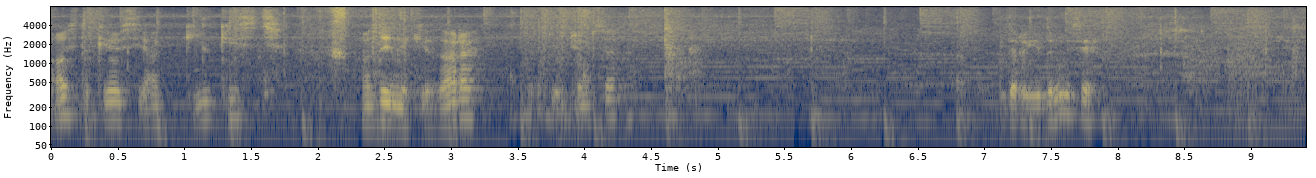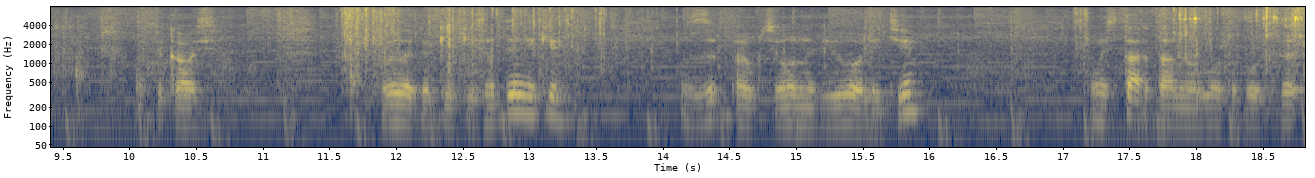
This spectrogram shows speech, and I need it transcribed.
ось такі ось як кількість годинників. Зараз включимося. Дорогі друзі, ось така ось велика кількість годинників з аукціону Violet. Старт даного лоту був з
